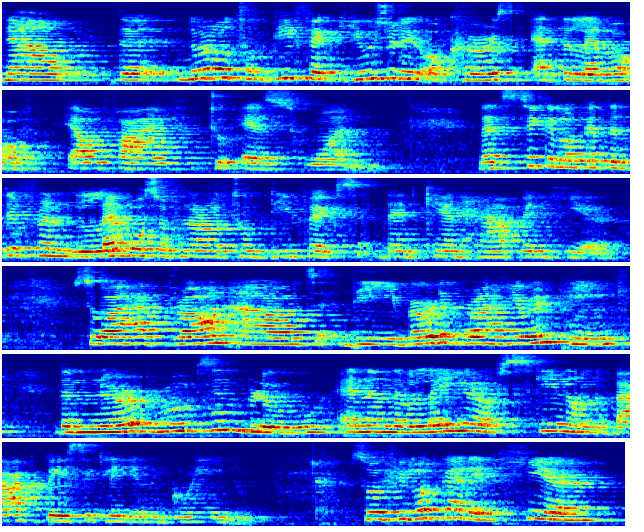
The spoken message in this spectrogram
now, the neural tube defect usually occurs at the level of L5 to S1. Let's take a look at the different levels of neural tube defects that can happen here. So I have drawn out the vertebra here in pink, the nerve roots in blue, and then the layer of skin on the back basically in green. So if you look at it here,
